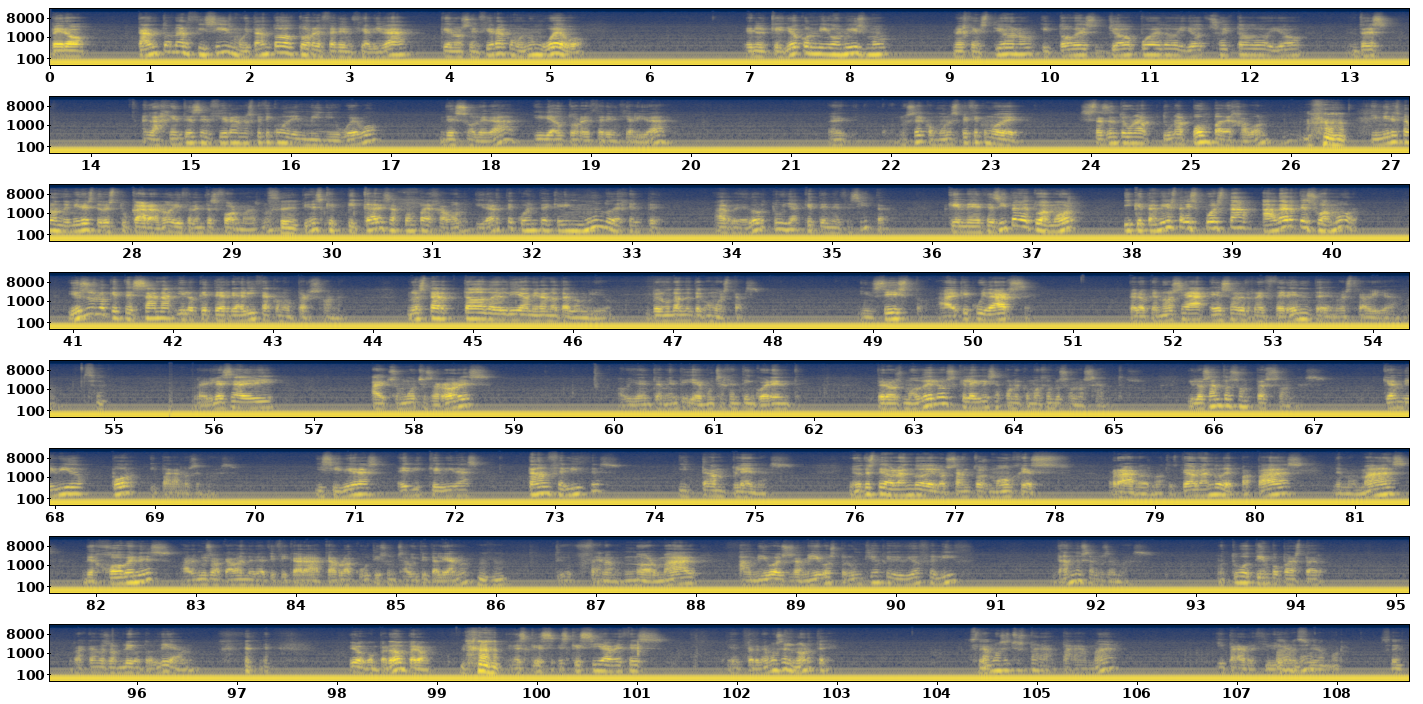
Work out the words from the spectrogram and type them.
Pero tanto narcisismo y tanto autorreferencialidad que nos encierra como en un huevo en el que yo conmigo mismo me gestiono y todo es yo puedo y yo soy todo, yo. Entonces, la gente se encierra en una especie como de mini huevo de soledad y de autorreferencialidad. Eh, no sé, como una especie como de. Si estás dentro de una, de una pompa de jabón y mires para donde mires, te ves tu cara, ¿no? De diferentes formas, ¿no? Tienes que picar esa pompa de jabón y darte cuenta de que hay un mundo de gente alrededor tuya que te necesita. Que necesita de tu amor y que también está dispuesta a darte su amor. Y eso es lo que te sana y lo que te realiza como persona. No estar todo el día mirándote al ombligo, preguntándote cómo estás. Insisto, hay que cuidarse, pero que no sea eso el referente de nuestra vida. La iglesia de hoy ha hecho muchos errores, evidentemente, y hay mucha gente incoherente. Pero los modelos que la iglesia pone como ejemplo son los santos. Y los santos son personas que han vivido por y para los demás. Y si vieras, Edith, qué vidas tan felices y tan plenas. Y no te estoy hablando de los santos monjes raros, no te estoy hablando de papás, de mamás, de jóvenes. Ahora mismo acaban de beatificar a Carlo Acutis, un chavito italiano, normal, amigo de sus amigos, pero un tío que vivió feliz dándose a los demás. No tuvo tiempo para estar rascando su ombligo todo el día. Digo, con perdón, pero es, que, es, que sí, a veces eh, perdemos el norte. Estamos hechos para, para, amar y para recibir para Recibir amor. Sí.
